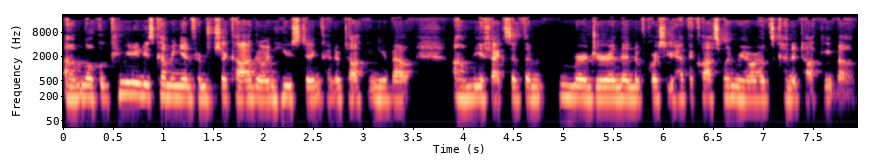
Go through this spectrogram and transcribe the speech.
um, local communities coming in from Chicago and Houston, kind of talking about um, the effects of the merger, and then of course you had the Class One railroads kind of talking about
